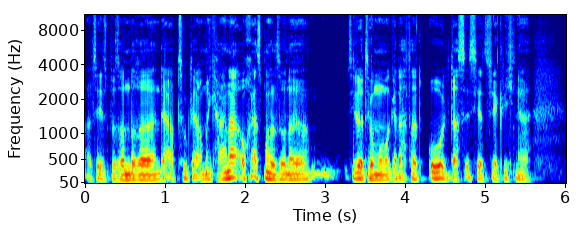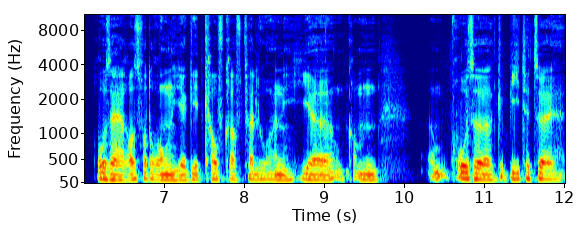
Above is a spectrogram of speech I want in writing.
Also insbesondere der Abzug der Amerikaner, auch erstmal so eine Situation, wo man gedacht hat, oh, das ist jetzt wirklich eine große Herausforderung. Hier geht Kaufkraft verloren, hier kommen ähm, große Gebiete zur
